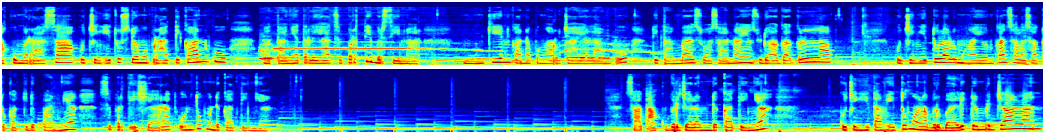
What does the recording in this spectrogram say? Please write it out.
Aku merasa kucing itu sedang memperhatikanku. Matanya terlihat seperti bersinar. Mungkin karena pengaruh cahaya lampu ditambah suasana yang sudah agak gelap. Kucing itu lalu mengayunkan salah satu kaki depannya seperti isyarat untuk mendekatinya. Saat aku berjalan mendekatinya, Kucing hitam itu malah berbalik dan berjalan.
